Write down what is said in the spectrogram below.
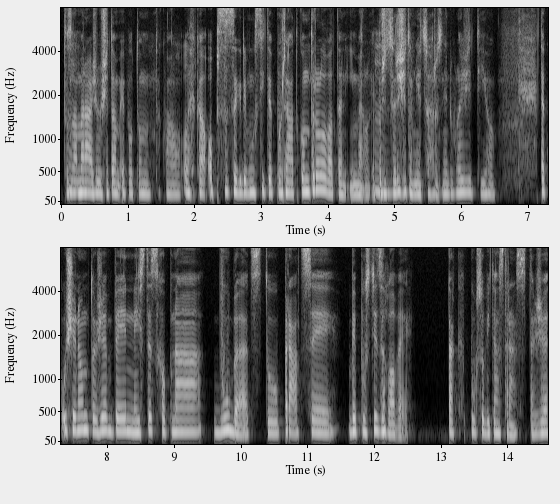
To znamená, že už je tam i potom taková lehká obsese, kdy musíte pořád kontrolovat ten e-mail. Mm. Protože co, když je tam něco hrozně důležitého, tak už jenom to, že vy nejste schopná vůbec tu práci vypustit z hlavy, tak působí ten stres. Takže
